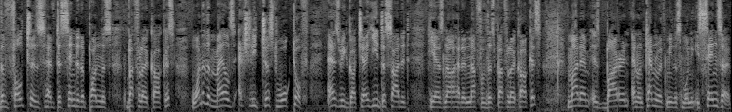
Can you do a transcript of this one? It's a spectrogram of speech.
The vultures have descended upon this buffalo carcass. One of the males actually just walked off as we got here. He decided he has now had enough of this buffalo carcass. My name is Byron, and on camera with me this morning is Senzo.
